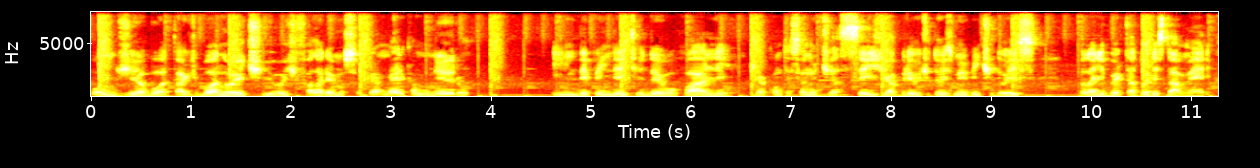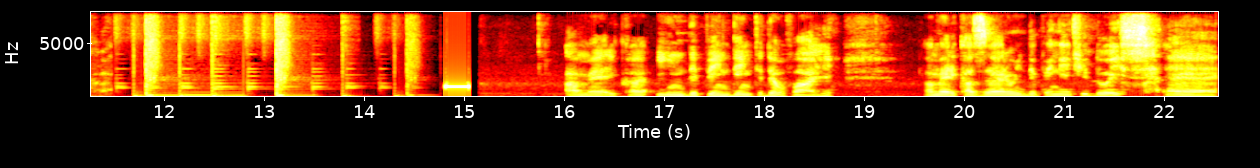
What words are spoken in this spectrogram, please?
Bom dia, boa tarde, boa noite. Hoje falaremos sobre América Mineiro e Independente Del Valle, que aconteceu no dia 6 de abril de 2022 pela Libertadores da América. América e Independente Del Valle. América 0, Independente 2. É,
